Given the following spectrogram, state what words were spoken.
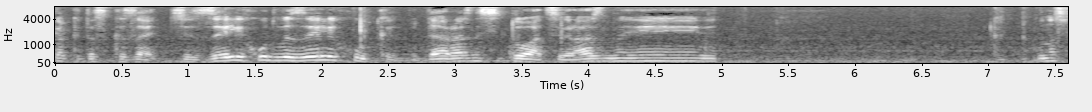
как это сказать, зели худ вы зели худ, как бы, да, разные ситуации, разные... У нас,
